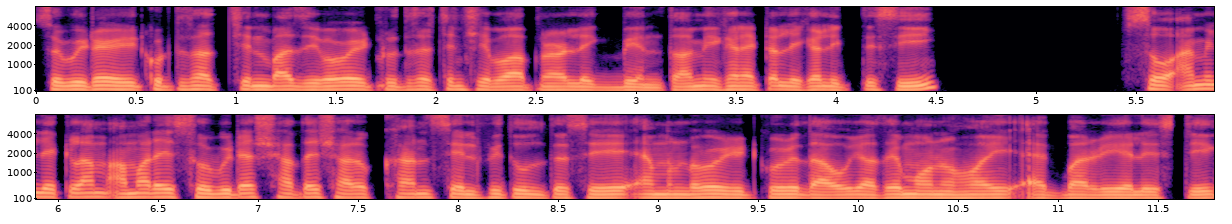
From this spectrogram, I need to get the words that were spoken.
ছবিটা এডিট করতে চাচ্ছেন বা যেভাবে এডিট করতে চাচ্ছেন সেভাবে আপনারা লিখবেন। তো আমি এখানে একটা লেখা লিখতেছি। সো আমি লিখলাম আমার এই ছবিটার সাথে শাহরুখ খান সেলফি তুলতেছে এমনভাবে এডিট করে দাও যাতে মনে হয় একবার রিয়েলিস্টিক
